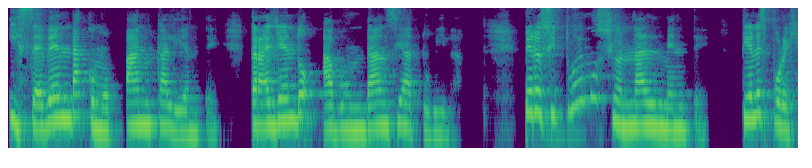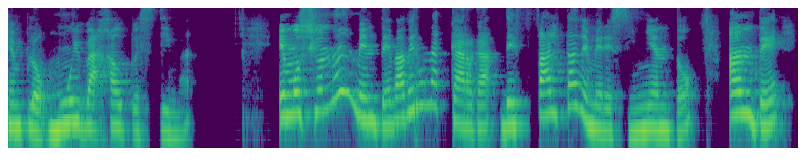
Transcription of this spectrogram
y se venda como pan caliente, trayendo abundancia a tu vida. Pero si tú emocionalmente tienes, por ejemplo, muy baja autoestima, emocionalmente va a haber una carga de falta de merecimiento ante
